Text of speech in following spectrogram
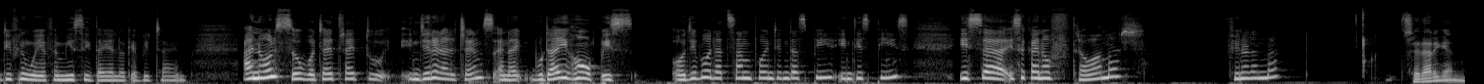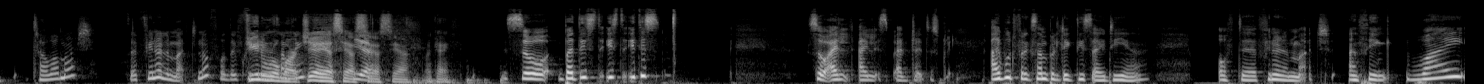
different way of a music dialogue every time. And also, what I try to, in general terms, and I, what I hope is audible at some point in this piece, in this piece is a, is a kind of trauermarsch, funeral march, Say that again. trauermarsch, the funeral march, no, for the queen Funeral march. Yeah, yes, yes, Yeah. yes, yeah. Okay. So, but this is it is. So I'll I'll I'll try to explain. I would, for example, take this idea of the funeral march and think, why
